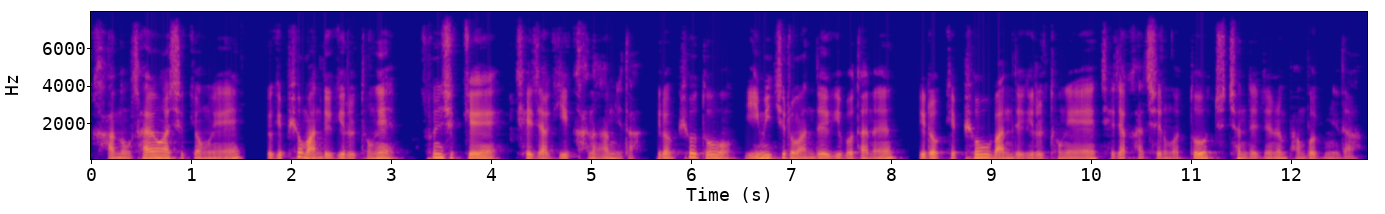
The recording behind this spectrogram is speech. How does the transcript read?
간혹 사용하실 경우에 여기 표 만들기를 통해 손쉽게 제작이 가능합니다. 이런 표도 이미지로 만들기보다는 이렇게 표 만들기를 통해 제작하시는 것도 추천드리는 방법입니다.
